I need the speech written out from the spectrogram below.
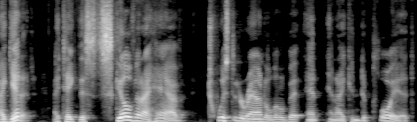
I get it. I take this skill that I have, twist it around a little bit, and and I can deploy it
